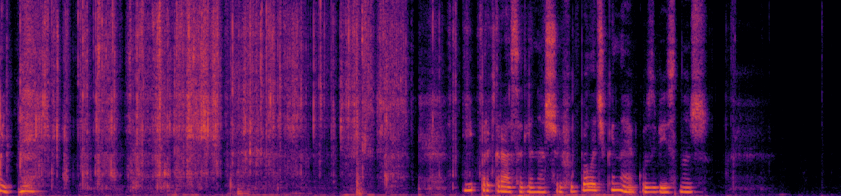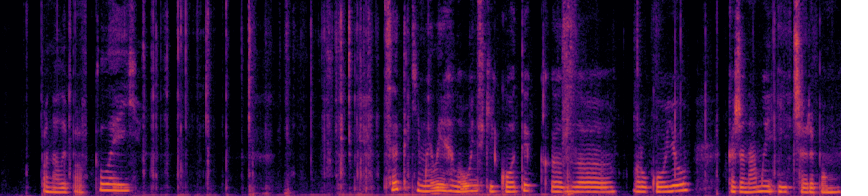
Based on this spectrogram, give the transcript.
Ой. І прикраса для нашої футболочки, на яку, звісно ж, поналипав клей. Це такий милий геловинський котик з рукою, кажанами і черепом.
